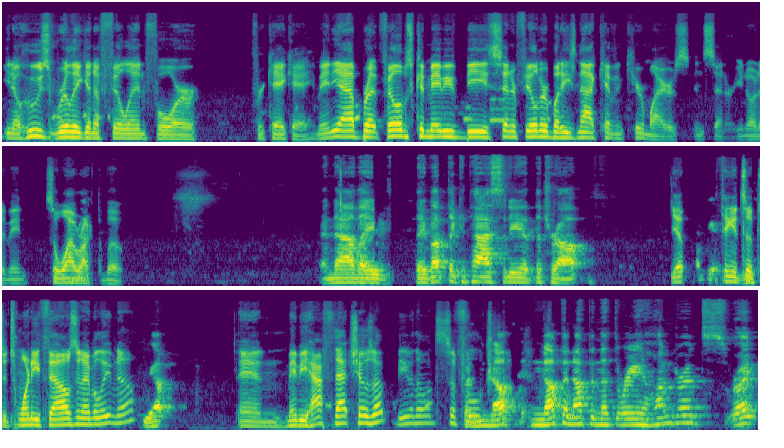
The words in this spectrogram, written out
you know who's really going to fill in for for KK. I mean, yeah, Brett Phillips could maybe be center fielder, but he's not Kevin Kiermaiers in center. You know what I mean? So why mm-hmm. rock the boat? And now they've they've upped the capacity at the Trop. Yep, I think it's up to twenty thousand, I believe now. Yep, and maybe half that shows up, even though it's a full. Nothing, nothing up in the three hundreds, right?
